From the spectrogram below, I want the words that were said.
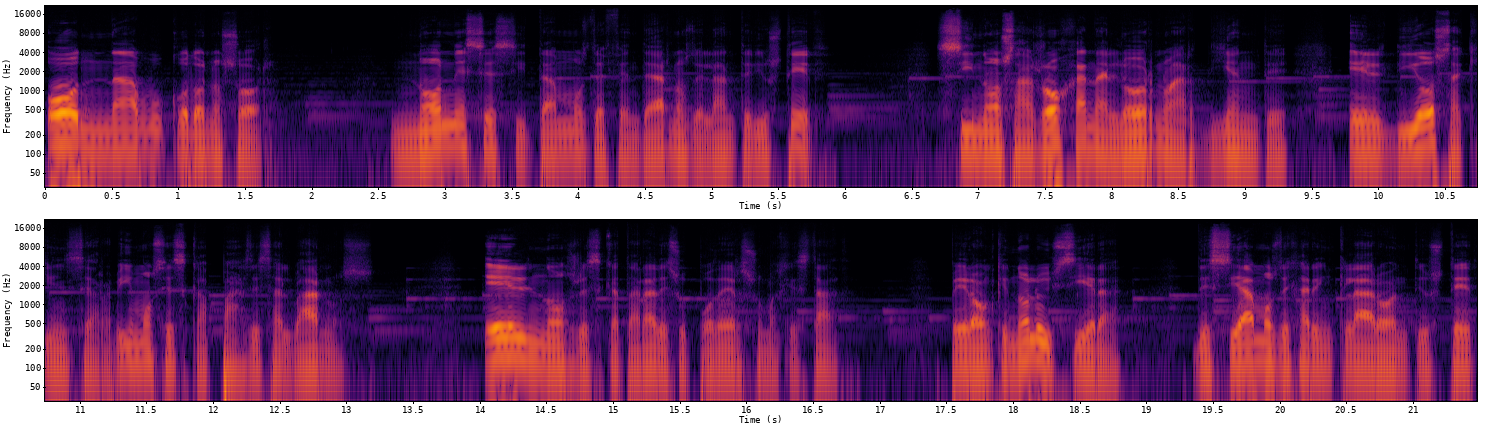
Oh Nabucodonosor, no necesitamos defendernos delante de usted. Si nos arrojan al horno ardiente, el Dios a quien servimos es capaz de salvarnos. Él nos rescatará de su poder, su majestad. Pero aunque no lo hiciera, deseamos dejar en claro ante usted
